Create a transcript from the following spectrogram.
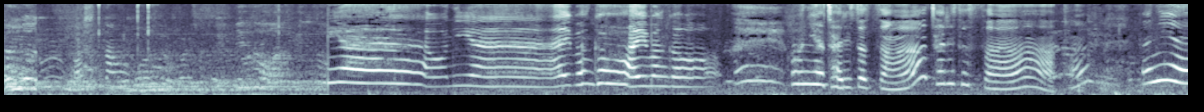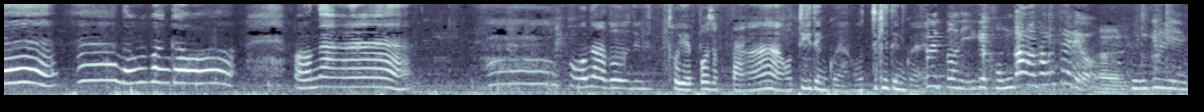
음, 맛있다. 언니야, 언니야. 아이 반가워, 아이 반가워. 언니야 잘 있었어? 잘 있었어? 응? 언니야, 아 너무 반가워. 언아, 언아 너 더 예뻐졌다. 어떻게 된 거야? 어떻게 된 거야? 했더니 이게 건강한 상태래요. 아. 공길님이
